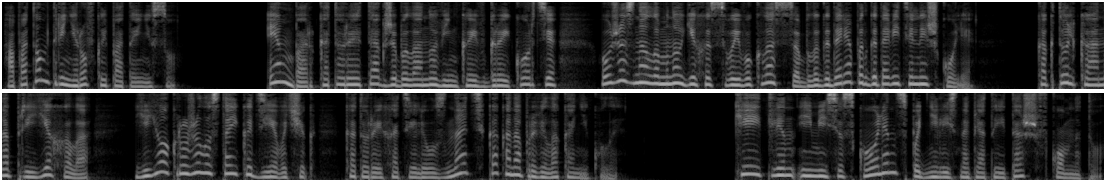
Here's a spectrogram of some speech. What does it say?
а потом тренировкой по теннису. Эмбер, которая также была новенькой в Грейкорте, уже знала многих из своего класса благодаря подготовительной школе. Как только она приехала, ее окружила стайка девочек, которые хотели узнать, как она провела каникулы. Кейтлин и миссис Коллинз поднялись на пятый этаж в комнату.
